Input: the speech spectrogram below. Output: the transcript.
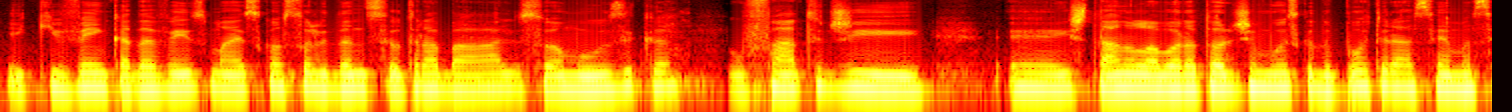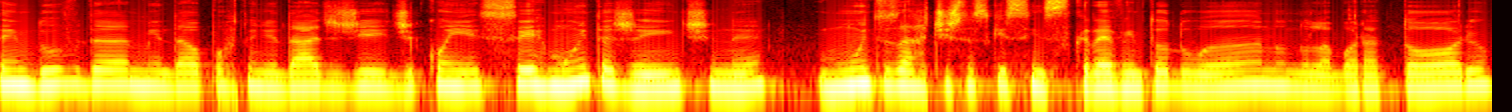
e que vem cada vez mais consolidando seu trabalho, sua música. O fato de é, estar no laboratório de música do Porto Iracema, sem dúvida, me dá a oportunidade de, de conhecer muita gente, né? Muitos artistas que se inscrevem todo ano no laboratório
